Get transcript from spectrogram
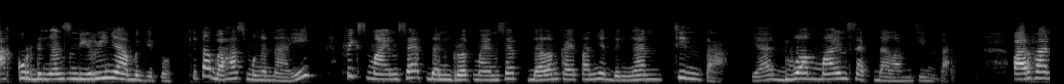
akur dengan sendirinya begitu. Kita bahas mengenai fixed mindset dan growth mindset dalam kaitannya dengan cinta ya. Dua mindset dalam cinta. Pak Arfan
